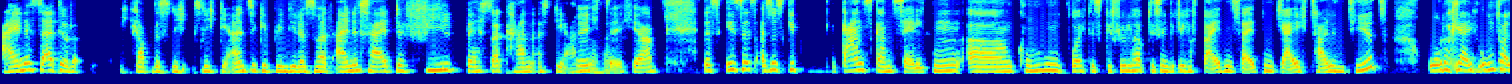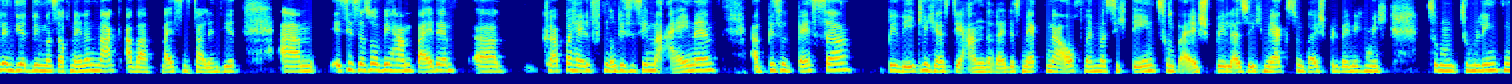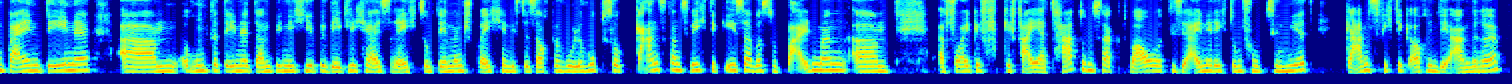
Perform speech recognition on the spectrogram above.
eine Seite oder ich glaube, das ist nicht, ist nicht die einzige bin, die das so hat, eine Seite viel besser kann als die andere. Richtig, ja. Das ist es. Also es gibt ganz, ganz selten äh, Kunden, wo ich das Gefühl habe, die sind wirklich auf beiden Seiten gleich talentiert oder gleich untalentiert, wie man es auch nennen mag, aber meistens talentiert. Ähm, es ist ja so, wir haben beide äh, Körperhälften und es ist immer eine ein bisschen besser beweglicher als die andere. Das merkt man auch, wenn man sich dehnt zum Beispiel. Also ich merke zum Beispiel, wenn ich mich zum, zum linken Bein dehne, ähm, runterdehne, dann bin ich hier beweglicher als rechts. Und dementsprechend ist das auch bei Hula Hoop so ganz, ganz wichtig ist aber, sobald man ähm, Erfolge gefeiert hat und sagt, wow, diese eine Richtung funktioniert, ganz wichtig auch in die andere.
